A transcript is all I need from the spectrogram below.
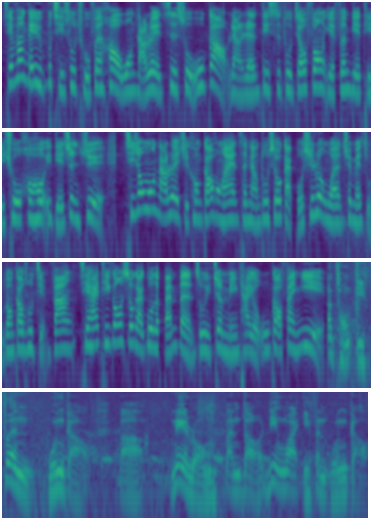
检方给予不起诉处分后，翁达瑞自诉诬告，两人第四度交锋，也分别提出厚厚一叠证据。其中，翁达瑞指控高鸿安曾两度修改博士论文，却没主动告诉检方，且还提供修改过的版本，足以证明他有诬告犯意。他从一份文稿把内容搬到另外一份文稿，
